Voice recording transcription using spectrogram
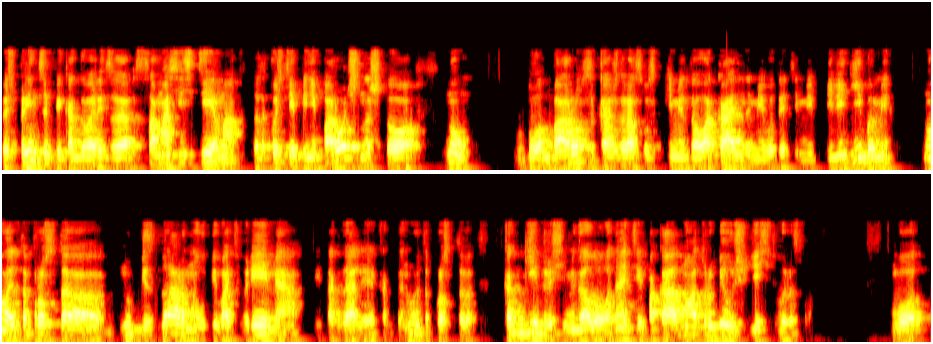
То есть, в принципе, как говорится, сама система до такой степени порочна, что ну, бороться каждый раз с какими-то локальными вот этими перегибами, ну, это просто ну, бездарно убивать время и так далее. Как бы, ну, это просто как гидра семиголова, знаете, пока одно отрубил, еще 10 выросло. Вот.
